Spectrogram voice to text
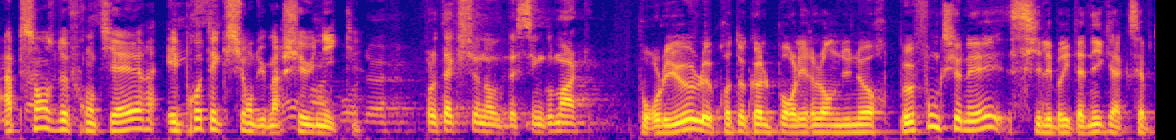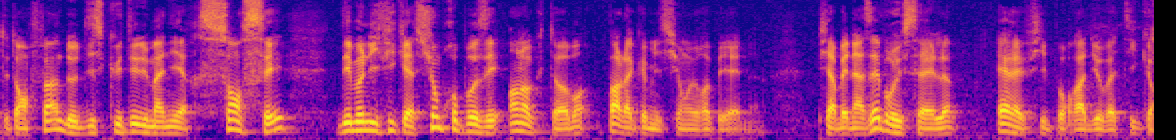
absence de frontières et protection du marché unique. Pour l'UE, le protocole pour l'Irlande du Nord peut fonctionner si les Britanniques acceptent enfin de discuter d'une manière sensée des modifications proposées en octobre par la Commission européenne. Pierre Benazet, Bruxelles, RFI pour Radio Vatican.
